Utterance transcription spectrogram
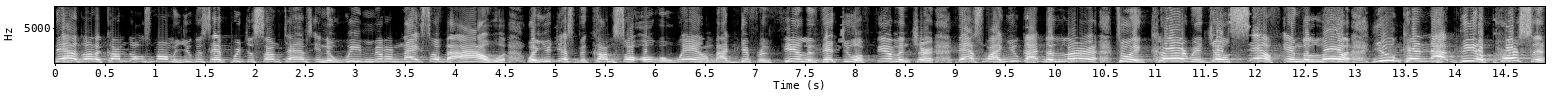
There are going to come those moments you can say, preacher, sometimes in the wee middle nights of the hour where you just become so overwhelmed by different feelings that you are feeling, church. That's why you got to learn to encourage yourself in the Lord. You cannot be a person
